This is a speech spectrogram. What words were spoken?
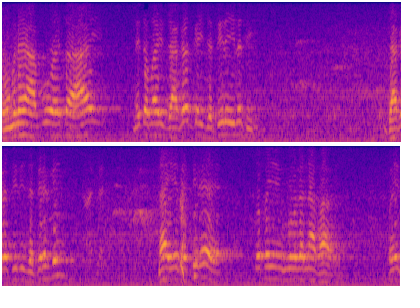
ઊંઘ ને આપવું હોય તો હાય નહીં તો અમારી જાગ્રત કઈ જતી રહી નથી. જાગ્રત સ્થિતિ જતી રહે કઈ ના, એ જતી રહે તો પછી ઊંઘ વગર ના ભાવે. પછી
